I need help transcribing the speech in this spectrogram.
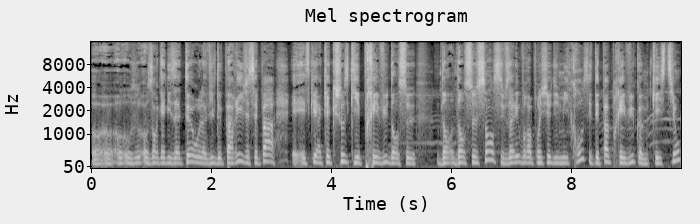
aux, aux- organisateurs ou la ville de Paris Je sais pas. Est-ce qu'il y a quelque chose qui est prévu dans ce dans, dans ce sens? Si vous allez vous rapprocher du micro, c'était pas prévu comme question,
